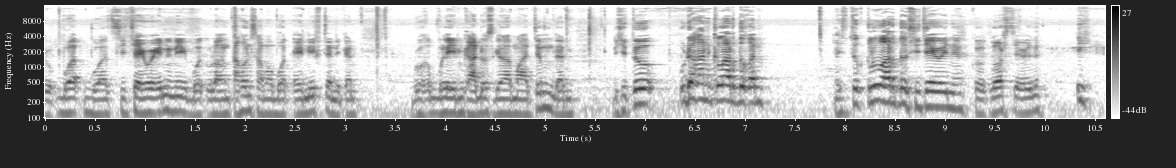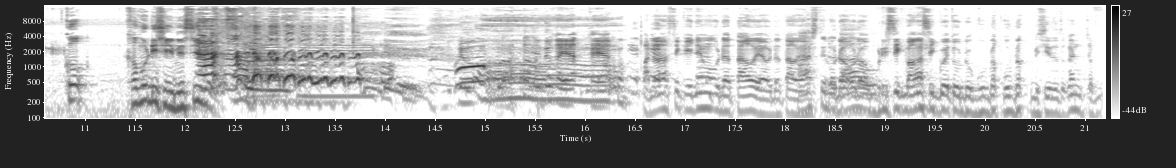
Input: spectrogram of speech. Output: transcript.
gue buat buat si cewek ini nih buat ulang tahun sama buat Enif nih kan. Gue beliin kado segala macem dan di situ udah kan kelar tuh kan. Di situ keluar tuh si ceweknya. Keluar, keluar si ceweknya. Ih kok kamu di sini sih itu, itu kayak kayak padahal sih kayaknya mah udah tahu ya udah tahu ya Pasti udah udah, udah tahu. berisik banget sih gue tuh udah gubrak gubrak di situ tuh kan Cum-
